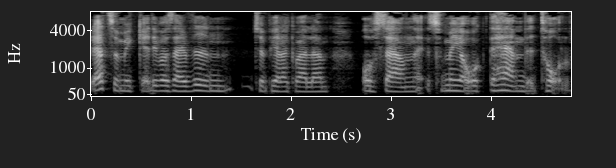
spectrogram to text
rätt så mycket. Det var så här vin typ hela kvällen. Och sen, så, men jag åkte hem vid tolv.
